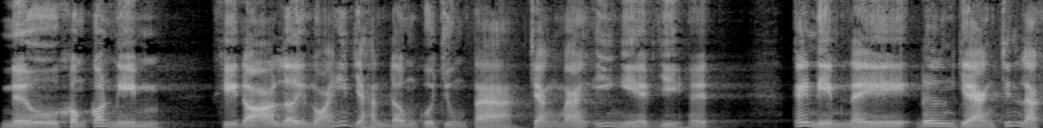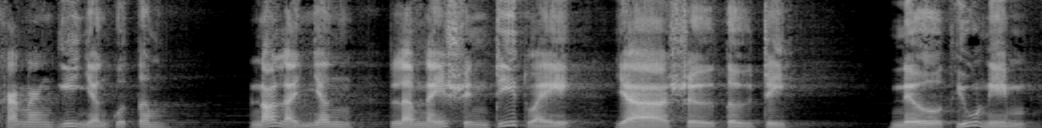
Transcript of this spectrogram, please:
Nếu không có niệm, khi đó lời nói và hành động của chúng ta chẳng mang ý nghĩa gì hết. Cái niệm này đơn giản chính là khả năng ghi nhận của tâm. Nó là nhân làm nảy sinh trí tuệ và sự tự tri. Nếu thiếu niệm,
